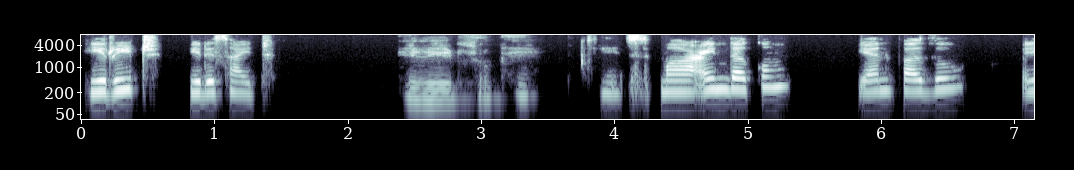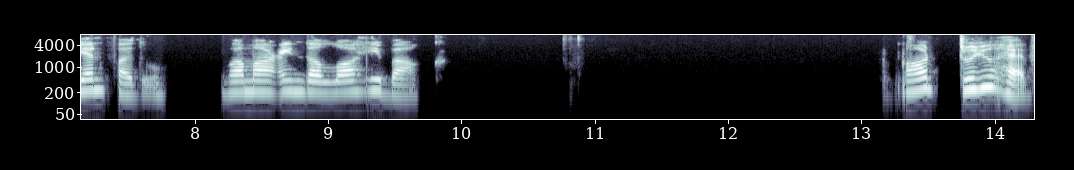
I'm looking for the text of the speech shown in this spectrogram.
he read he recite he reads okay. It's ma indakum yanfadu yanfadu. Wa ma indallahi baq what do you have?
